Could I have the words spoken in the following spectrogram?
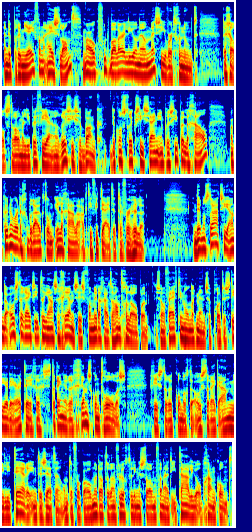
en de premier van IJsland, maar ook voetballer Lionel Messi wordt genoemd. De geldstromen liepen via een Russische bank. De constructies zijn in principe legaal, maar kunnen worden gebruikt om illegale activiteiten te verhullen. Een demonstratie aan de Oostenrijks-Italiaanse grens is vanmiddag uit de hand gelopen. Zo'n 1500 mensen protesteerden er tegen strengere grenscontroles. Gisteren kondigde Oostenrijk aan militairen in te zetten... om te voorkomen dat er een vluchtelingenstroom vanuit Italië op gang komt.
